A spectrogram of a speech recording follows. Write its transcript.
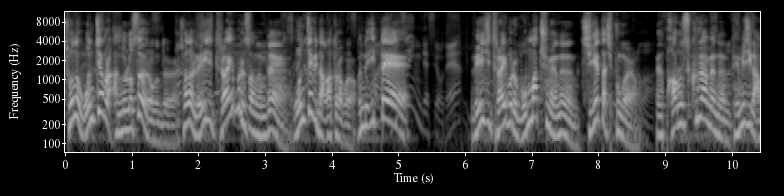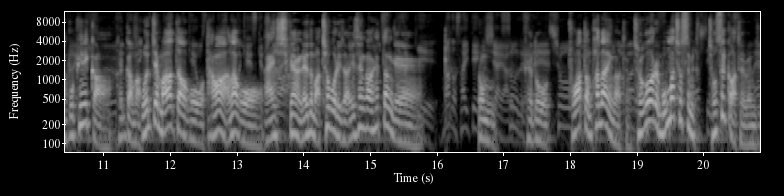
저는 원잽을 안 눌렀어요 여러분들. 저는 레이지 드라이브를 썼는데 원잽이 나갔더라고요. 근데 이때 rage drive를 못 맞추면은 지겠다 싶은 거예요. 그래서 바로 스크류 하면은 damage가 안 뽑히니까. 그러니까 막 one잽 맞았다고 당황 안 하고 아이씨 그냥 레드 맞춰버리자 이 생각을 했던 게 좀 그래도 좋았던 판단인 것 같아요. 저거를 못 맞췄으면 졌을 것 같아요, 왠지.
